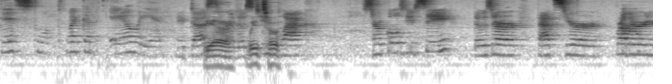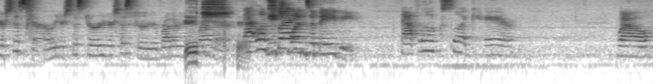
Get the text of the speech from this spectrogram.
this looked like an alien. It does. Yeah, Where those we two black circles you see, those are that's your brother or your sister, or your sister or your sister, or your brother or your Each. brother. That looks Each like one's a baby. that looks like hair, Well,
